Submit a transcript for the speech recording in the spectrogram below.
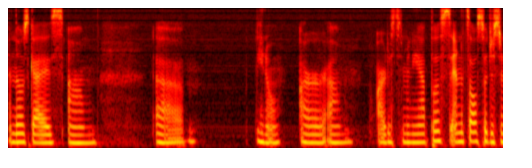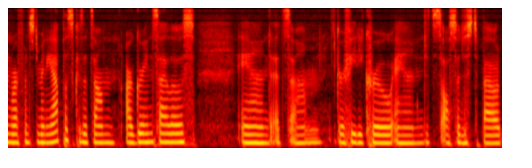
And those guys, um, uh, you know, are um, artists in Minneapolis, and it's also just in reference to Minneapolis because it's on our grain silos. And it's um, graffiti crew, and it's also just about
